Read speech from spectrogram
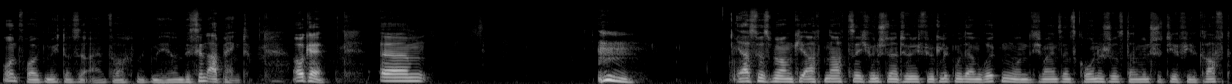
Und freut mich, dass ihr einfach mit mir hier ein bisschen abhängt. Okay. Ähm. Ja, Swiss Monkey 88 wünsche dir natürlich viel Glück mit deinem Rücken und ich meine, wenn es chronisch ist, dann wünsche ich dir viel Kraft,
